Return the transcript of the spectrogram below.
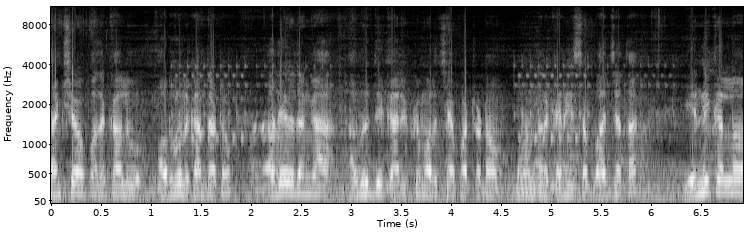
సంక్షేమ పథకాలు అర్హులకు అందటం అదేవిధంగా అభివృద్ధి కార్యక్రమాలు చేపట్టడం మనందరి కనీస బాధ్యత. ఎన్నికల్లో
